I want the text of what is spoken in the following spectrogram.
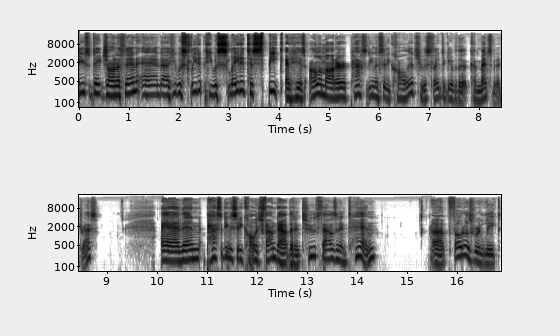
He used to date Jonathan, and uh, he was slated. He was slated to speak at his alma mater, Pasadena City College. He was slated to give the commencement address, and then Pasadena City College found out that in 2010, uh, photos were leaked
